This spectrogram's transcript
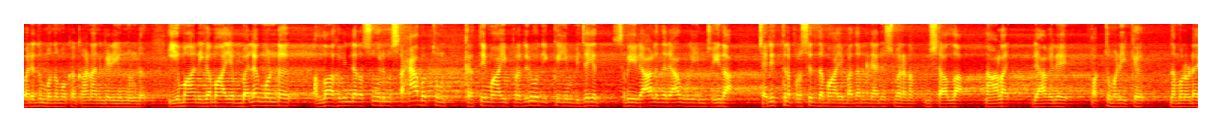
പരുതുമ്പോൾ നമുക്ക് കാണാൻ കഴിയുന്നുണ്ട്. ഈമാനികമായ ബലം കൊണ്ട് അള്ളാഹുവിന്റെ റസൂലും സഹാബത്തും കൃത്യമായി പ്രതിരോധിക്കുകയും വിജയ ശ്രീലാളിതരാകുകയും ചെയ്ത ചരിത്ര പ്രസിദ്ധമായ ബദറിന്റെ അനുസ്മരണം ഇൻഷാല്ല നാളെ രാവിലെ പത്തു മണിക്ക് നമ്മളുടെ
